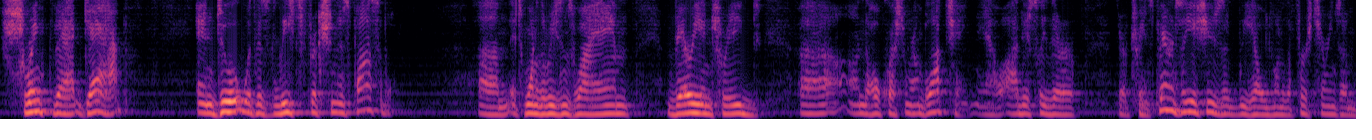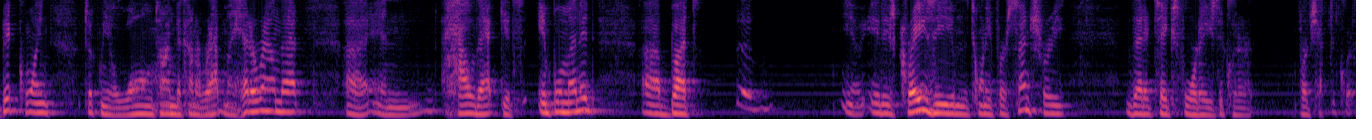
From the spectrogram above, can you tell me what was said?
shrink that gap and do it with as least friction as possible? Um, it's one of the reasons why I am very intrigued uh, on the whole question around blockchain. You know, obviously there are, there are transparency issues. We held one of the first hearings on Bitcoin. It took me a long time to kind of wrap my head around that uh, and how that gets implemented. Uh, but uh, you know, it is crazy in the 21st century that it takes four days to clear for a check to clear,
